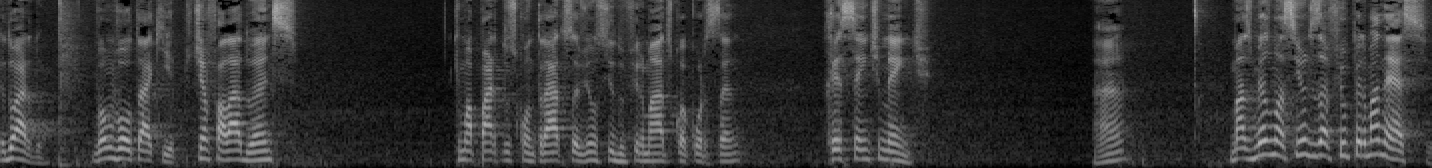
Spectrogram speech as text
Eduardo, vamos voltar aqui. Tu tinha falado antes que uma parte dos contratos haviam sido firmados com a Corsan recentemente. Ah? Mas mesmo assim o desafio permanece.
